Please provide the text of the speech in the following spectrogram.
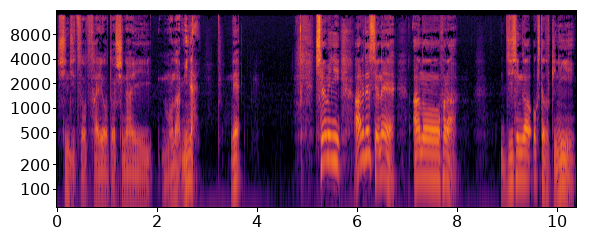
真実を伝えようとしないものは見ないね。ちなみにあれですよね。あのほら地震が起きた時に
